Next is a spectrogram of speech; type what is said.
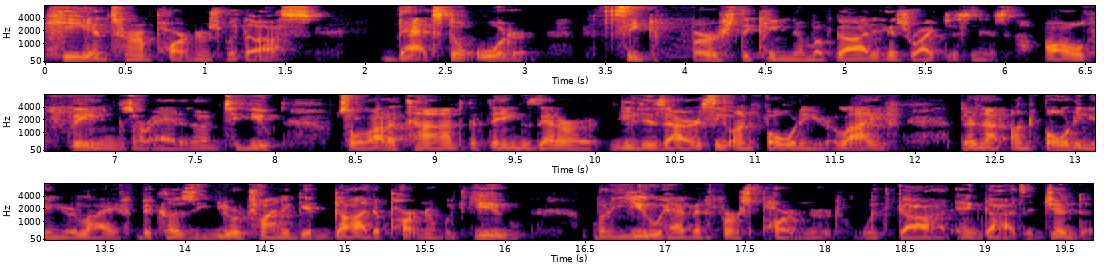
He in turn partners with us. That's the order. Seek first the kingdom of God and his righteousness. All things are added unto you. So a lot of times the things that are you desire to see unfold in your life, they're not unfolding in your life because you're trying to get God to partner with you, but you haven't first partnered with God and God's agenda.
